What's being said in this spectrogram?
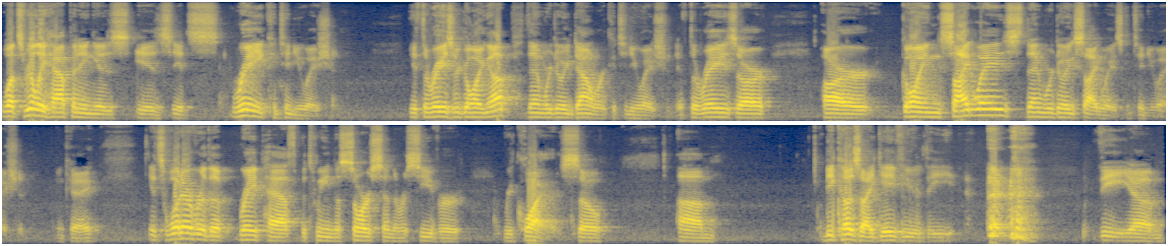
what's really happening is is it's ray continuation. If the rays are going up, then we're doing downward continuation. If the rays are are going sideways, then we're doing sideways continuation. Okay, it's whatever the ray path between the source and the receiver requires. So, um, because I gave you the the um,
